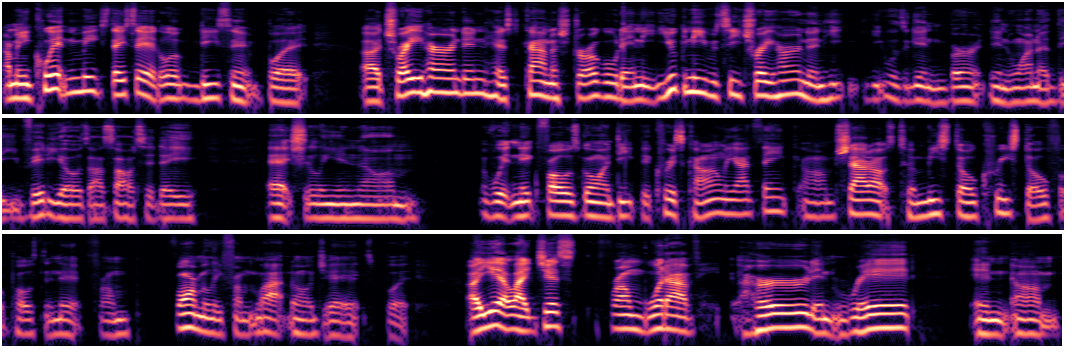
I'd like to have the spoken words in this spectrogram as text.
I mean, Quenton Meeks, they said looked decent, but Uh, Tre Herndon has kind of struggled, and you can even see Tre Herndon. He he was getting burnt in one of the videos I saw today, actually, and um, with Nick Foles going deep to Chris Conley. I think. Um, shout outs to Misto Cristo for posting that from formerly from Locked On Jags, but uh, yeah, like just from what I've heard and read, and um,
